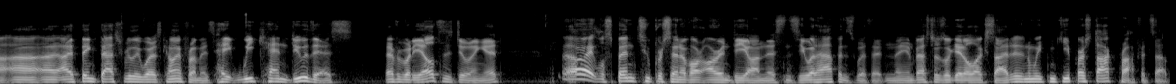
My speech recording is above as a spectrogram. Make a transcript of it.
uh, I think that's really where it's coming from. Is hey, we can do this. Everybody else is doing it all right, we'll spend 2% of our R&D on this and see what happens with it. And the investors will get all excited and we can keep our stock profits up.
